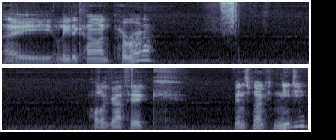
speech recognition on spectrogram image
A leader card Perona. Holographic Vinsmoke Niji.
